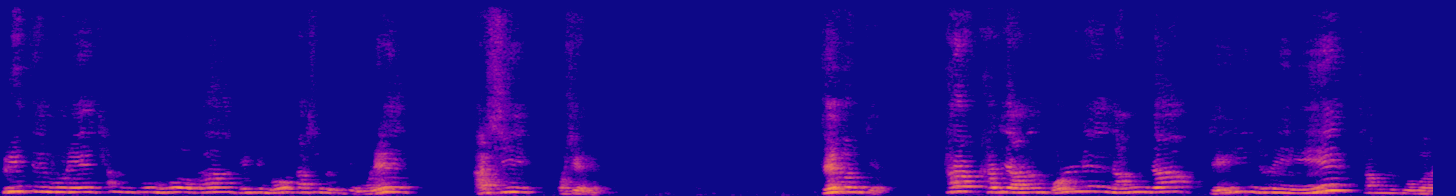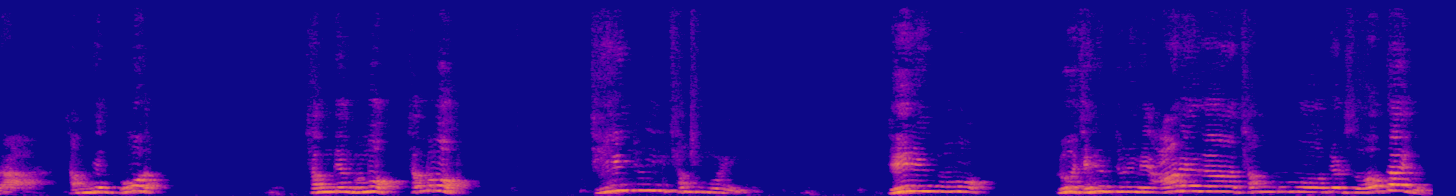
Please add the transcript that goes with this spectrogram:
그렇기 때문에 참부모가 되지 못하신 거기 때문에 다시 오셔야 됩니다. 세 번째, 타락하지 않은 본래 남자 재림 주님이 참부모다. 참된 부모다. 참된 부모, 참부모. 재림주님이 참부모예요. 재림부모, 그 재림 주님의 아내가 참부모 될 수 없다 이거.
